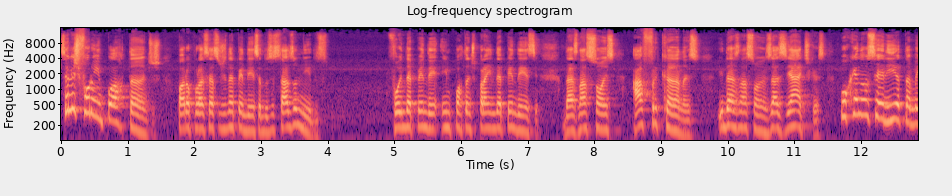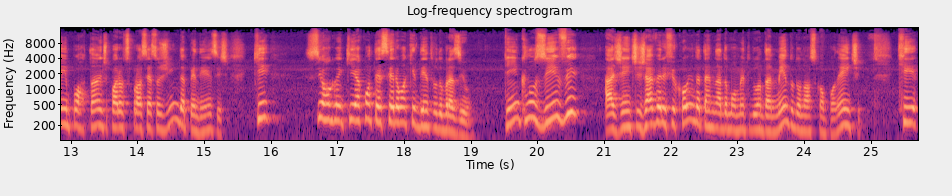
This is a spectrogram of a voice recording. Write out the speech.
Se eles foram importantes para o processo de independência dos Estados Unidos, foi importante para a independência das nações africanas e das nações asiáticas, por que não seria também importante para os processos de independências que se que aconteceram aqui dentro do Brasil, que inclusive a gente já verificou em um determinado momento do andamento do nosso componente que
